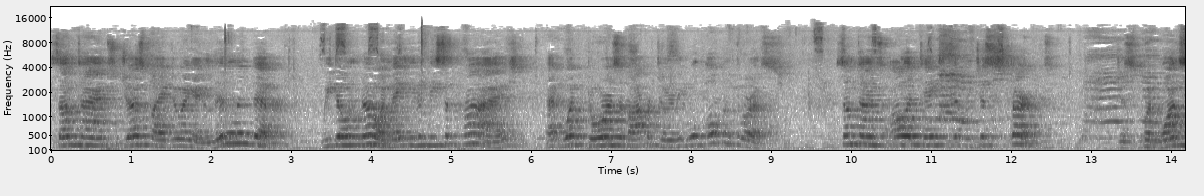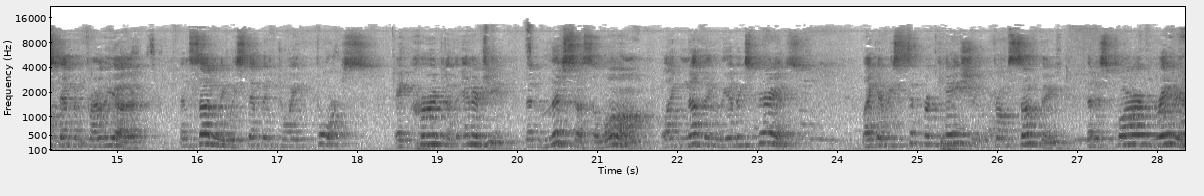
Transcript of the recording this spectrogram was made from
Sometimes, just by doing a little endeavor, we don't know and may even be surprised at what doors of opportunity will open for us. Sometimes all it takes is that we just start, just put one step in front of the other, and suddenly we step into a force, a current of energy that lifts us along like nothing we have experienced, like a reciprocation from something that is far greater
